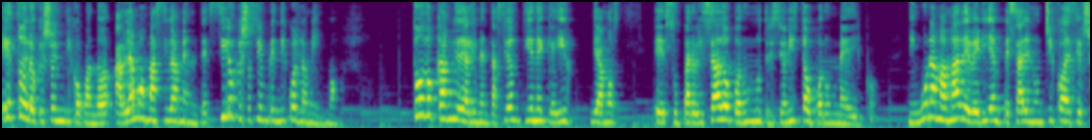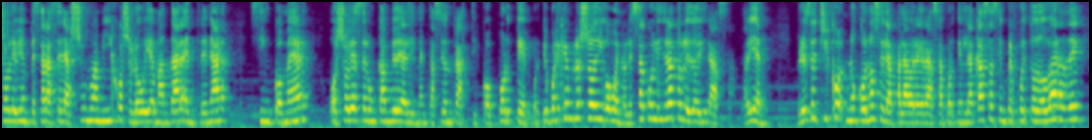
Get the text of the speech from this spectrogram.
esto de lo que yo indico cuando hablamos masivamente, sí lo que yo siempre indico es lo mismo todo cambio de alimentación tiene que ir, digamos, eh, supervisado por un nutricionista o por un médico. Ninguna mamá debería empezar en un chico a decir, yo le voy a empezar a hacer ayuno a mi hijo, yo lo voy a mandar a entrenar sin comer o yo voy a hacer un cambio de alimentación drástico. ¿Por qué? Porque, por ejemplo, yo digo, bueno, le saco el hidrato, le doy grasa, está bien. Pero ese chico no conoce la palabra grasa porque en la casa siempre fue todo verde,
